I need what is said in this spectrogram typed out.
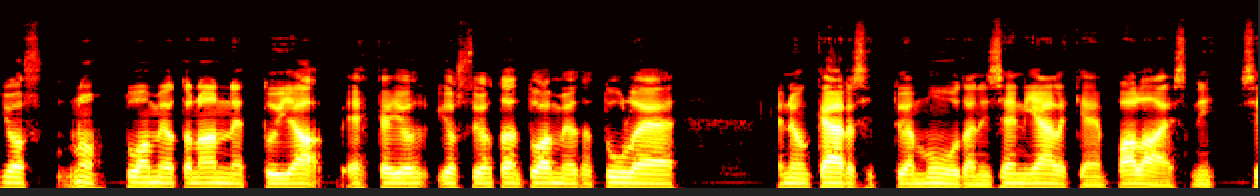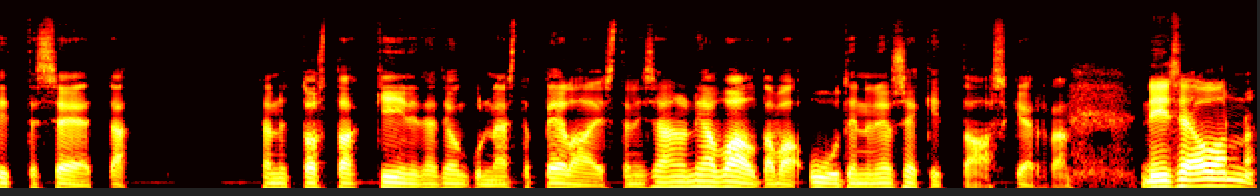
jos no, tuomiot on annettu ja ehkä jo, jos jotain tuomiota tulee ja ne on kärsitty ja muuta, niin sen jälkeen palaisi, niin sitten se, että sä nyt tuosta kiinnität jonkun näistä pelaajista, niin sehän on ihan valtava uutinen jo sekin taas kerran. Niin se on,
